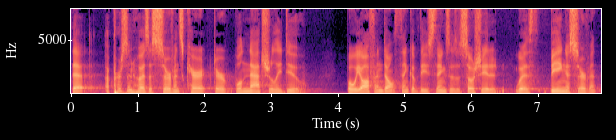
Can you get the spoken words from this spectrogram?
that a person who has a servant's character will naturally do but we often don't think of these things as associated with being a servant.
